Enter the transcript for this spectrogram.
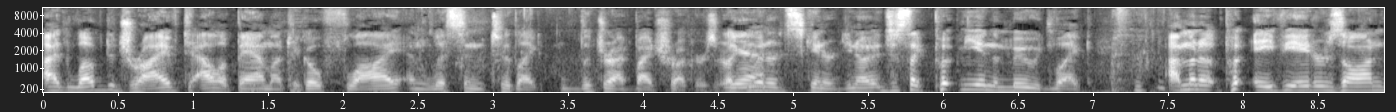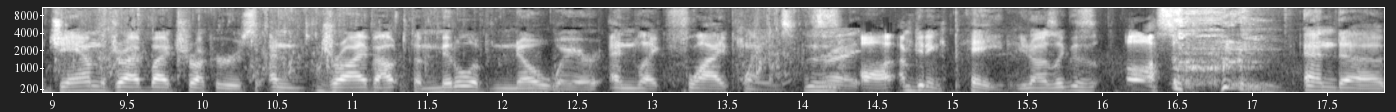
I'd love to drive to Alabama to go fly and listen to like the drive-by truckers, or like Yeah. Lynyrd Skynyrd. You know, it just like put me in the mood. Like, I'm gonna put aviators on, jam the drive-by truckers, and drive out to the middle of nowhere and like fly planes. This is, Right. aw- I'm getting paid. You know, I was like, this is awesome. and uh,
